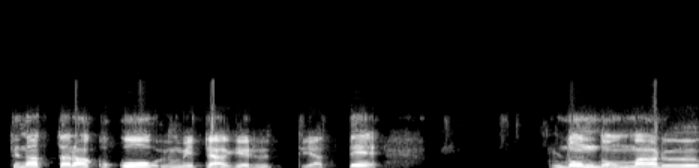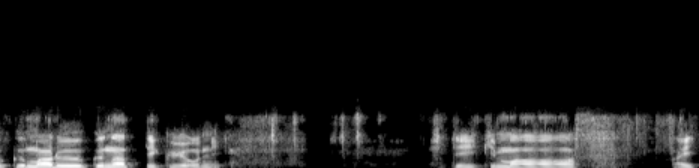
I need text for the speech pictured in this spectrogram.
ってなったら、ここを埋めてあげるってやって、どんどん丸く丸くなっていくようにしていきます。はい。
